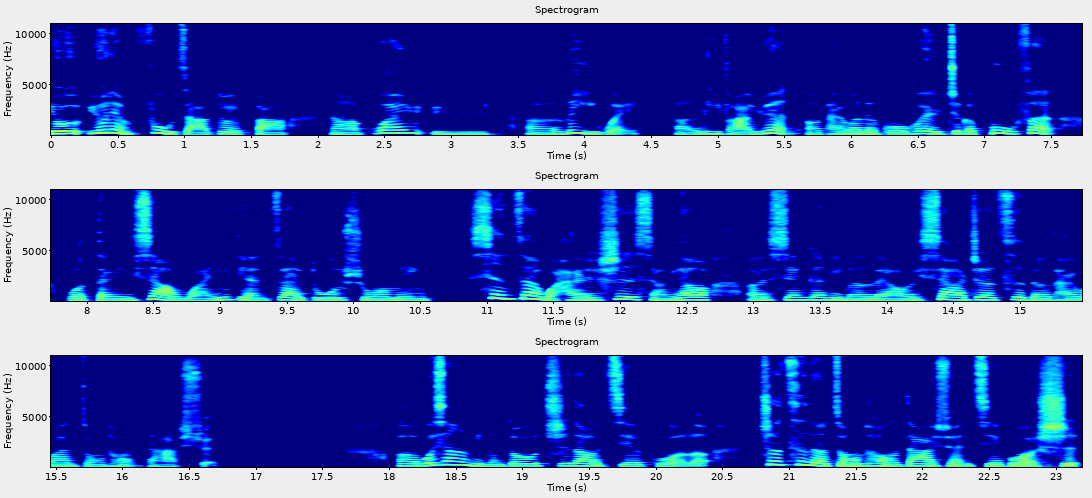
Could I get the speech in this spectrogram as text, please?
有有点复杂，对吧？那关于呃立委呃立法院呃台湾的国会这个部分，我等一下晚一点再多说明。现在我还是想要呃先跟你们聊一下这次的台湾总统大选。呃，我想你们都知道结果了。这次的总统大选结果是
